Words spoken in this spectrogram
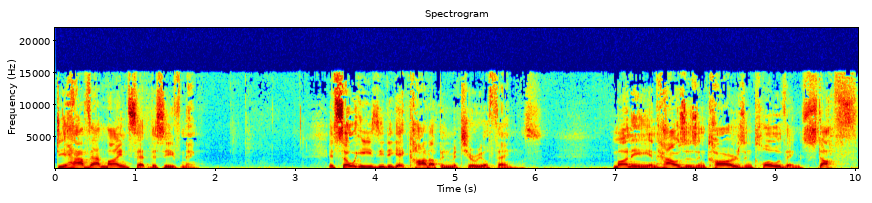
Do you have that mindset this evening? It's so easy to get caught up in material things money and houses and cars and clothing, stuff.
